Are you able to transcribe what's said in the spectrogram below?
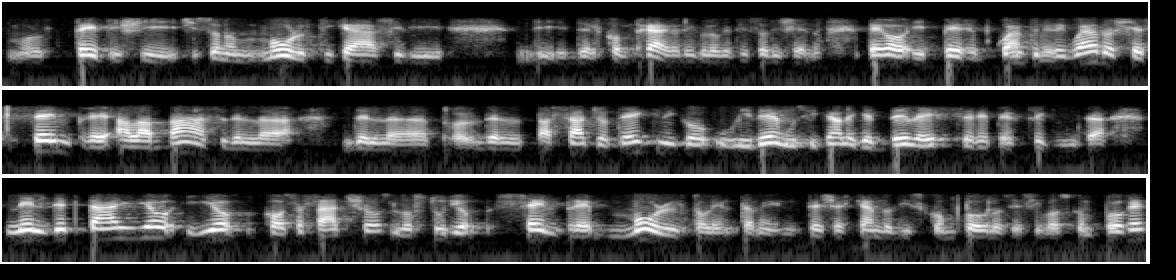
molteplici, ci sono molti casi di, di, del contrario di quello che ti sto dicendo, però per quanto mi riguarda c'è sempre alla base della, del, del, passaggio tecnico un'idea musicale che deve essere perseguita. Nel dettaglio io cosa faccio? Lo studio sempre molto lentamente, cercando di scomporlo se si può scomporre,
